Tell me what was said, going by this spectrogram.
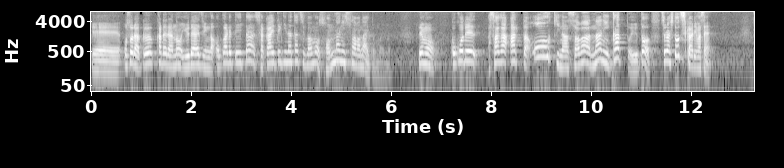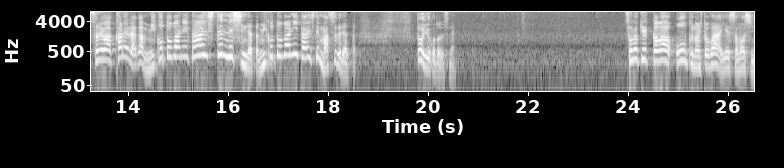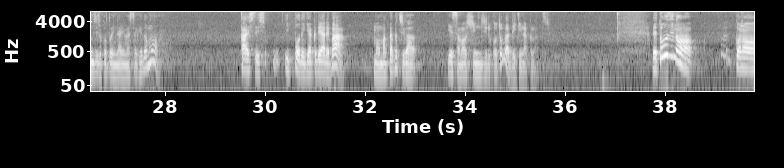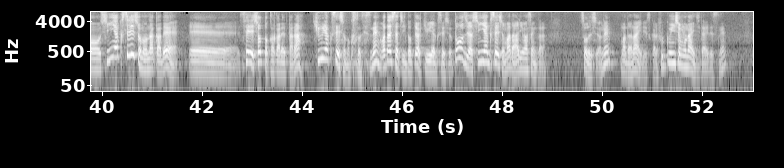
えー、おそらく彼らのユダヤ人が置かれていた社会的な立場もそんなに差はないと思います。でもここで差があった大きな差は何かというとそれは一つしかありません。それは彼らが御言葉に対して熱心であった。御言葉に対してまっすぐであった。ということですね。その結果は多くの人がイエス様を信じることになりましたけども返して一方で逆であればもう全く違うイエス様を信じることができなくなってしまう。で当時のこの新約聖書の中で、えー、聖書と書かれたら旧約聖書のことですね。私たちにとっては旧約聖書。当時は新約聖書まだありませんから。そうですよね。まだないですから。福音書もない時代ですね。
